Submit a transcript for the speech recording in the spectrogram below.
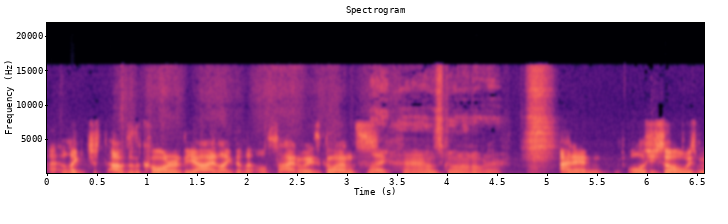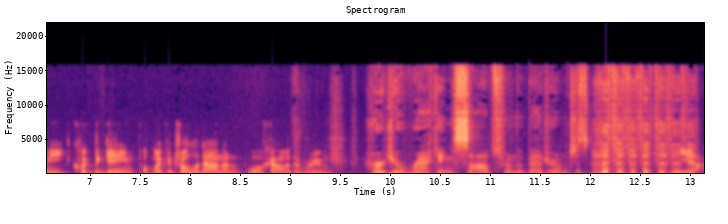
uh, like just out of the corner of the eye, like the little sideways glance. Like, huh, what's going on over there? and then all she saw was me quit the game, put my controller down, and walk out of the room. Heard your racking sobs from the bedroom. Just yeah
